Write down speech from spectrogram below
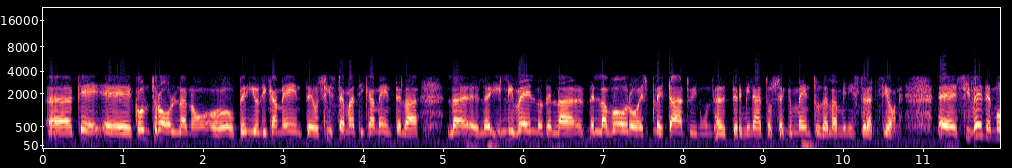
eh, che eh, controllano oh, periodicamente o sistematicamente la, il livello della, del lavoro espletato in un determinato segmento dell'amministrazione. Eh, si vede molto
